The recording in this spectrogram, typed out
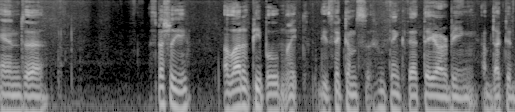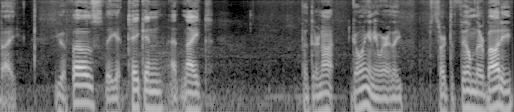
And uh, especially a lot of people might, these victims who think that they are being abducted by UFOs, they get taken at night, but they're not going anywhere. They start to film their body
